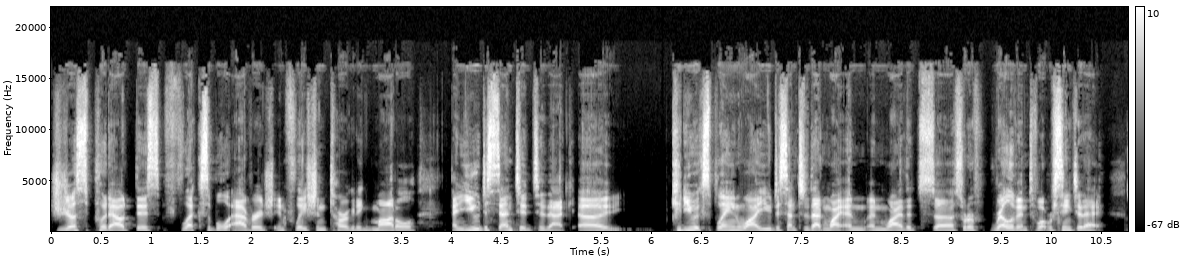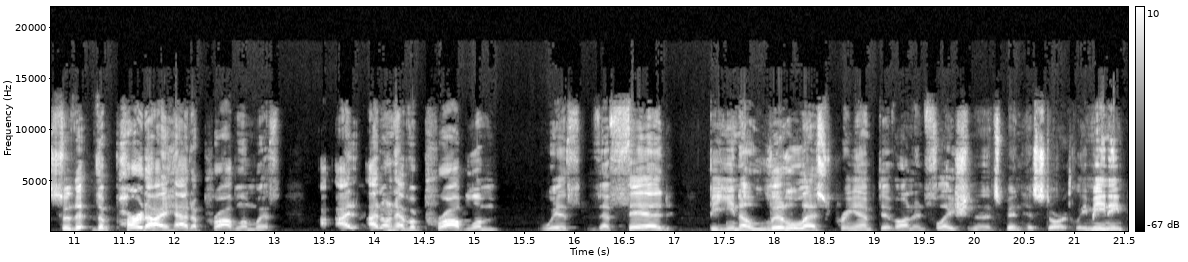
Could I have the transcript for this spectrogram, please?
just put out this flexible average inflation targeting model, and you dissented to that. Uh, could you explain why you dissented to that and why and, and why that's uh, sort of relevant to what we're seeing today? So the, the part I had a problem with, I, I don't have a problem with the Fed being a little less preemptive on inflation than it's been historically, meaning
